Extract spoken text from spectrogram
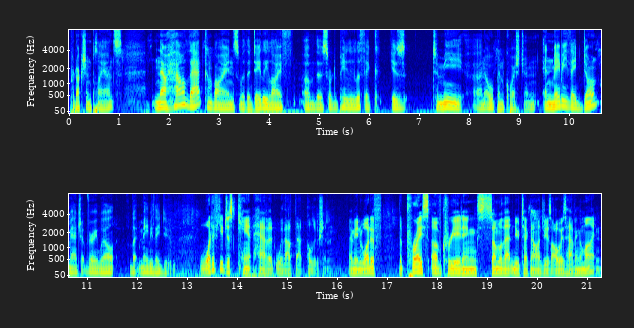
production plants. Now, how that combines with the daily life of the sort of Paleolithic is, to me, an open question. And maybe they don't match up very well, but maybe they do. What if you just can't have it without that pollution? I mean, what if the price of creating some of that new technology is always having a mine.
